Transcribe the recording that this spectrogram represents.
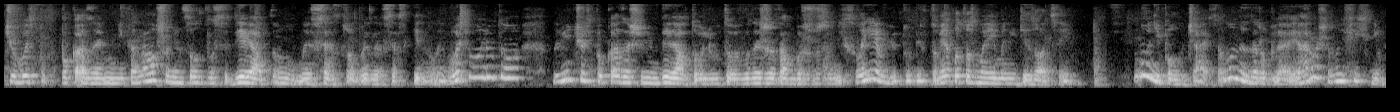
Чогось показує мені канал, що він создався 9, ну ми все зробили, все скинули 8 лютого, але він щось показує, що він 9 лютого, вони ж там, може, у них своє в Ютубі, то як ото з моєї монетизації. Ну, не виходить, ну не заробляю я гроші, ну і фіг ним.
